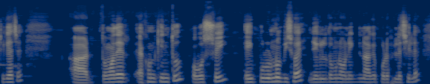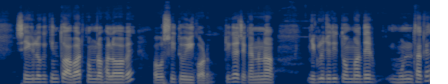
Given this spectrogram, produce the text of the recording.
ঠিক আছে? আর তোমাদের এখন কিন্তু অবশ্যই এই পুরনো বিষয় যেগুলো তোমরা অনেক দিন আগে পড়ে ফেলেছিলে, সেইগুলোকে কিন্তু আবার তোমরা ভালোভাবে অবশ্যই তৈরি করো, ঠিক আছে? কেননা এগুলো যদি তোমাদের মনে থাকে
